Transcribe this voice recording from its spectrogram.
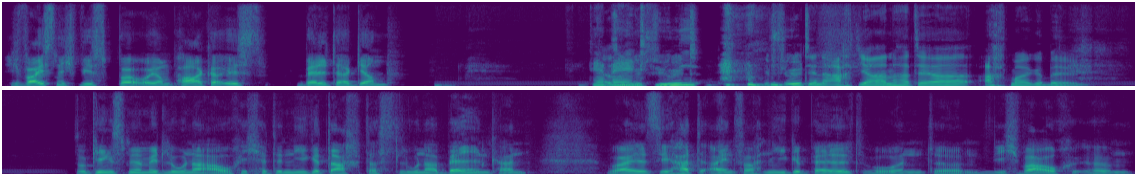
Ich weiß nicht, wie es bei eurem Parker ist. Bellt er gern? Der also gefühlt, gefühlt in acht Jahren hat er achtmal gebellt. So ging es mir mit Luna auch. Ich hätte nie gedacht, dass Luna bellen kann weil sie hat einfach nie gebellt und äh, ich war auch ähm,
